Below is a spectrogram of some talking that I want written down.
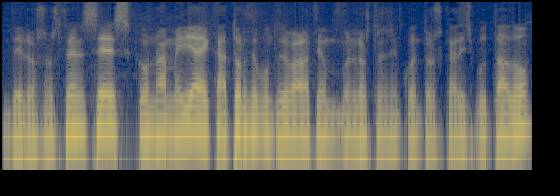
de los ostenses con una media de 14 puntos de valoración en los tres encuentros que ha disputado.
